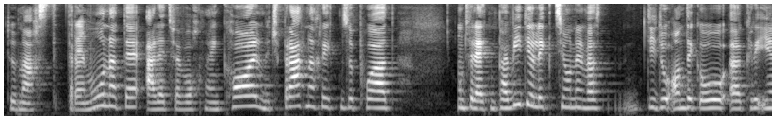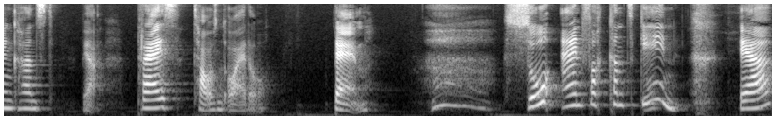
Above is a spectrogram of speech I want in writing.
Du machst drei Monate, alle zwei Wochen ein Call mit Sprachnachrichtensupport und vielleicht ein paar Videolektionen, die du on the go äh, kreieren kannst. Ja, Preis 1000 Euro. Bam. So einfach kann es gehen. Ja,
